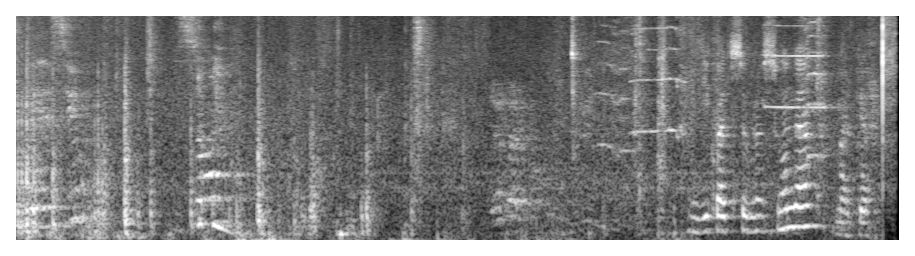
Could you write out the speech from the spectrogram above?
Silêncio. Som. 24 sobre a segunda. Marca.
